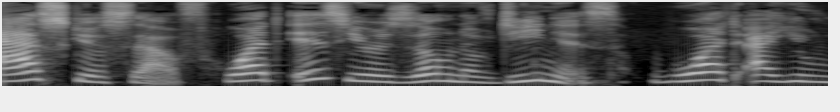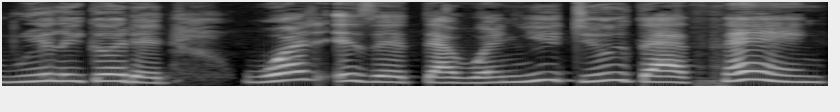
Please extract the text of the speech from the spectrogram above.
ask yourself, what is your zone of genius? What are you really good at? What is it that when you do that thing,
